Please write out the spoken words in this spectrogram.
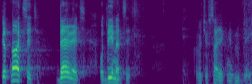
15, 9, 11. Коротше, все як не в людей.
